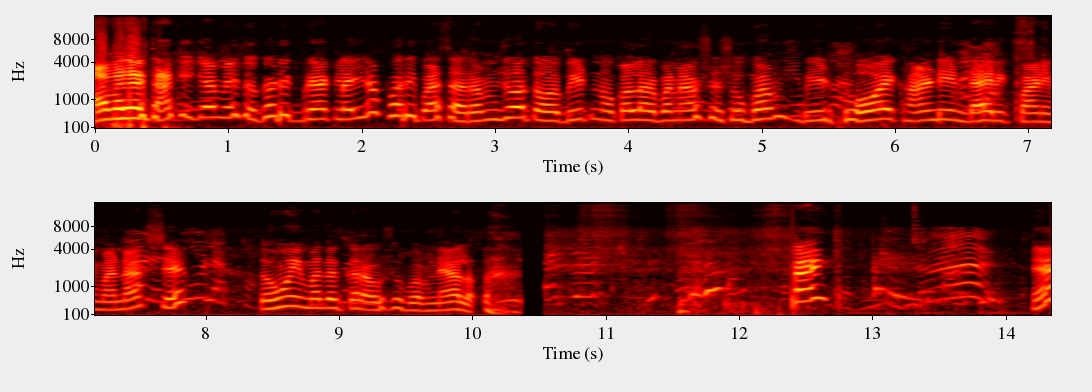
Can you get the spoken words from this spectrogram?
આ બધા થાકી ગયા મેં તો ઘડીક બ્રેક લઈ લો ફરી પાછા રમજો. તો બીટનો કલર બનાવશે શુભમ. બીટ ધોઈ ખાંડીને ડાયરેક્ટ પાણીમાં નાખશે. તો હું મદદ કરાવું શુભમ ને હાલો કાંઈ? હે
